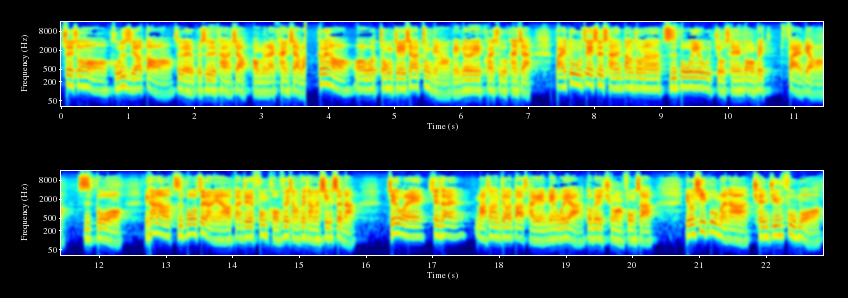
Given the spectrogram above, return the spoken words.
所以说哈，苦日子要到啊，这个也不是开玩笑。我们来看一下吧。各位好，我我总结一下重点啊，给各位快速的看一下。百度这次裁员当中呢，直播业务九成员工被 fire 掉啊。直播哦，你看到直播这两年啊，感觉风口非常非常的兴盛啊。结果呢，现在马上就要大裁员，连维亚都被全网封杀，游戏部门啊全军覆没，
